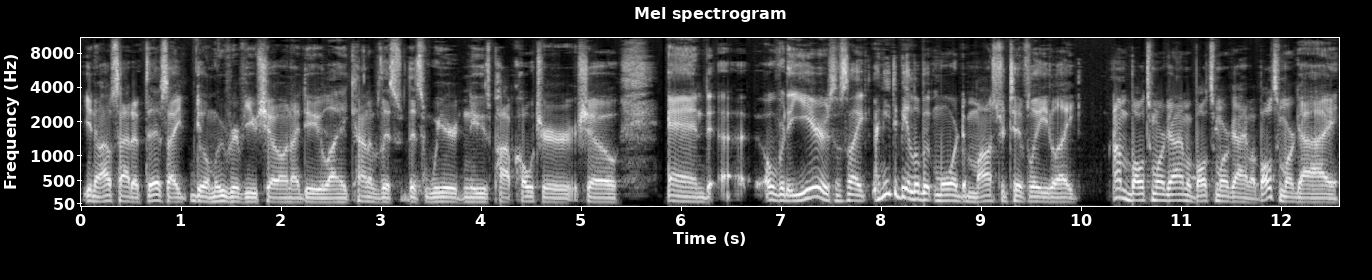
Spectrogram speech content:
you know, outside of this, I do a movie review show and I do like kind of this, this weird news pop culture show. And uh, over the years, it's like, I need to be a little bit more demonstratively like, I'm a Baltimore guy. I'm a Baltimore guy. I'm a Baltimore guy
